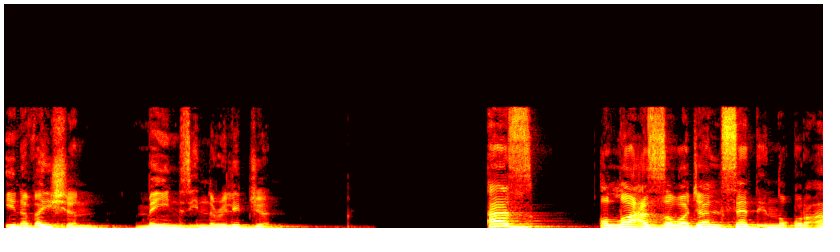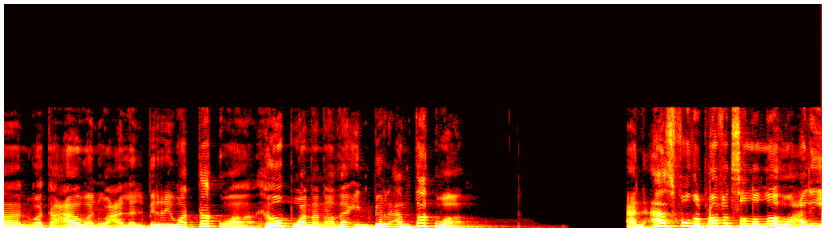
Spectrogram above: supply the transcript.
innovation means in the religion. As Allah Azza wa Jal said in the Quran, وَتَعَاوَنُوا عَلَى الْبِرِّ وَالتَّقْوَى Help one another in bir and taqwa. And as for the Prophet sallallahu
